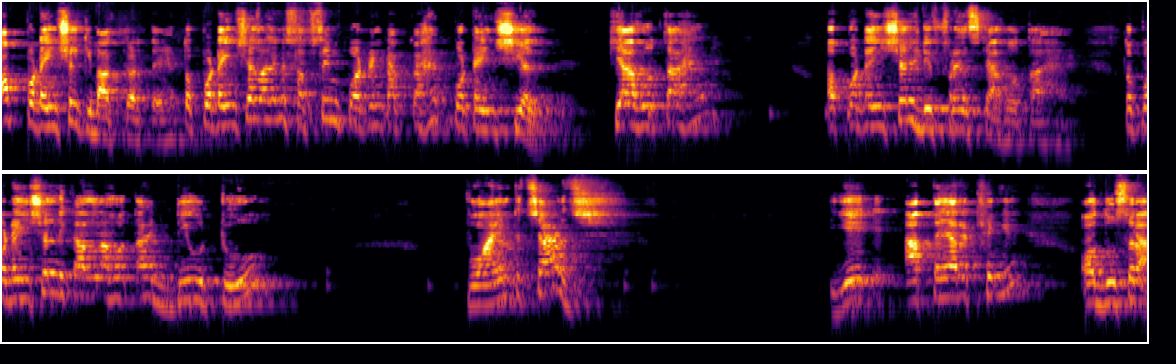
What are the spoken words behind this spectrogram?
अब पोटेंशियल की बात करते हैं। तो पोटेंशियल वाले में सबसे इंपॉर्टेंट आपका है पोटेंशियल क्या होता है? और पोटेंशियल डिफरेंस क्या होता है? तो पोटेंशियल निकालना होता है ड्यू टू पॉइंट चार्ज ये आप तैयार रखेंगे। और दूसरा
